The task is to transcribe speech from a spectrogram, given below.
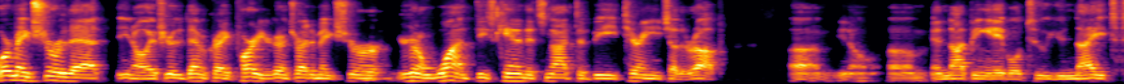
or make sure that you know if you're the democratic party you're going to try to make sure you're going to want these candidates not to be tearing each other up um, you know um, and not being able to unite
